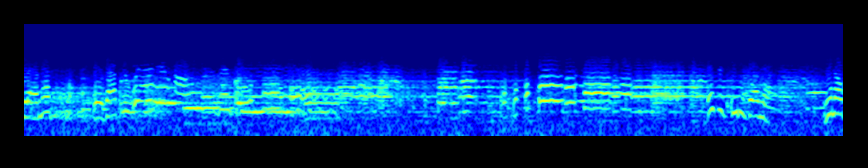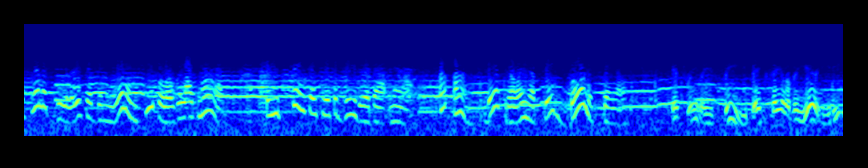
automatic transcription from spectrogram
Plymouth is everywhere. You know, Plymouth dealers have been winning people over like mad. So you'd think they'd take a breather about now. Uh-uh. They're throwing a big bonus sale. It's really the big sale of the year, Eydie.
